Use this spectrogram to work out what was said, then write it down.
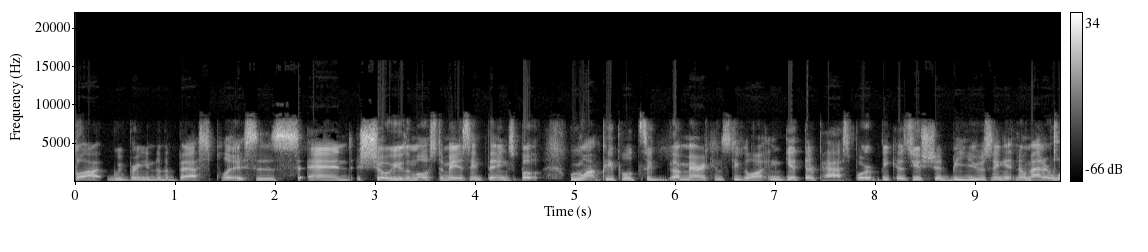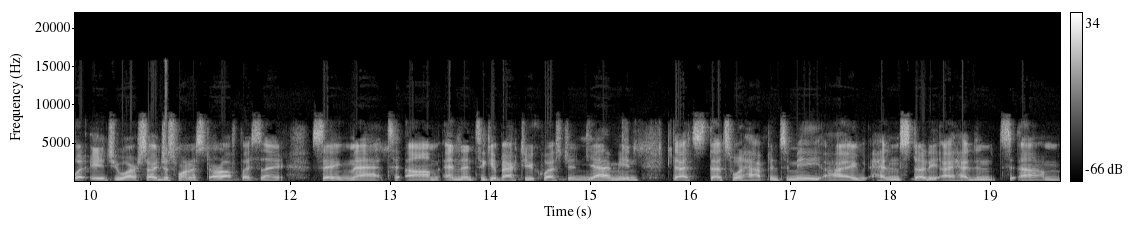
but we bring you to the best places and show you the most amazing things. But we want people to, Americans to go out and get their passport because you should be using it no matter what age you are. So I just want to start off by saying saying that. Um, and then to get back to your question, yeah, I mean that's that's what happened to me. I hadn't studied, I hadn't. Um,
